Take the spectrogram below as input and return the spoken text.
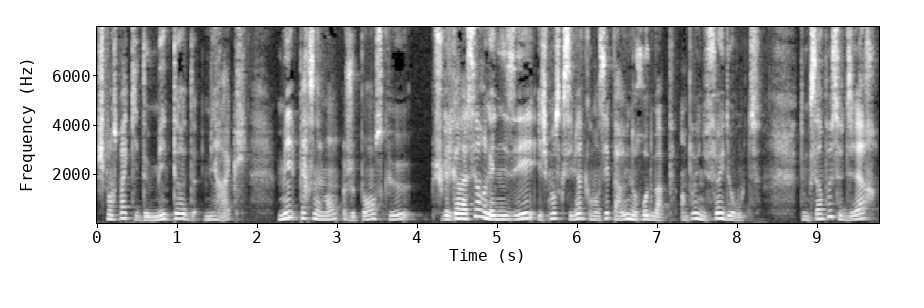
Je pense pas qu'il y ait de méthode miracle, mais personnellement, je pense que je suis quelqu'un d'assez organisé et je pense que c'est bien de commencer par une roadmap, un peu une feuille de route. Donc c'est un peu se dire,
